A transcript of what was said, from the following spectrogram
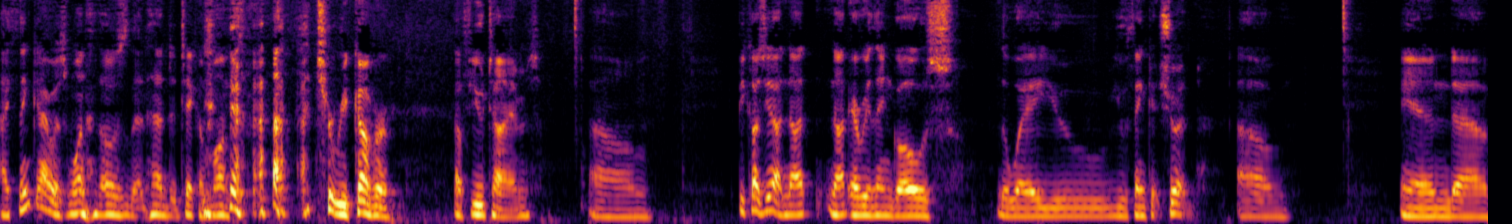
I think I was one of those that had to take a month to recover a few times, um, because yeah, not not everything goes the way you you think it should, um, and uh,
